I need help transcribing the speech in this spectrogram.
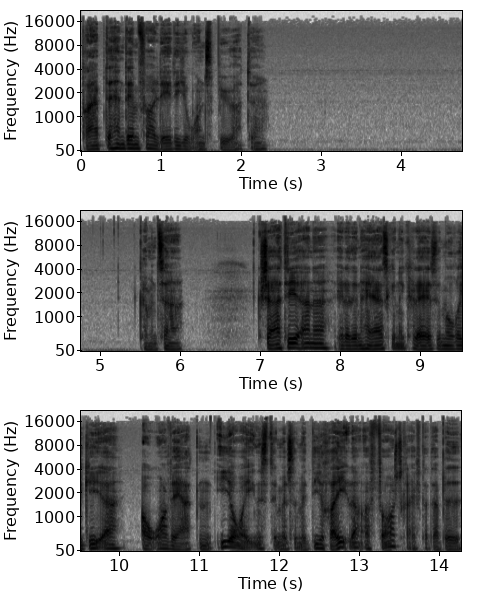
dræbte han dem for at lette jordens byrde. Kommentar. Kshatriyerne, eller den herskende klasse, må regere over verden i overensstemmelse med de regler og forskrifter, der er blevet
